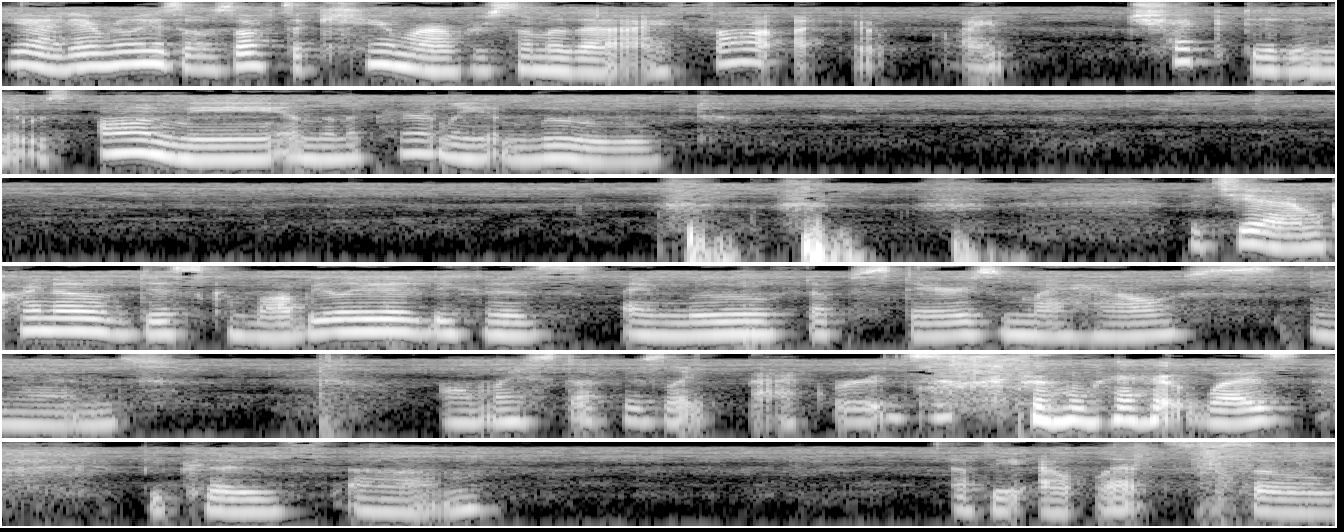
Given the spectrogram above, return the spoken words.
Yeah, I didn't realize I was off the camera for some of that. I thought I, I checked it and it was on me, and then apparently it moved. Yeah, I'm kind of discombobulated because I moved upstairs in my house and all my stuff is like backwards from where it was because um, of the outlets. So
